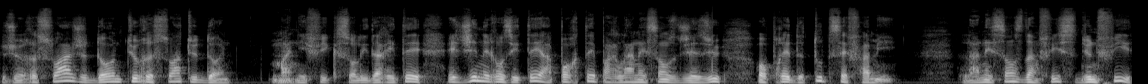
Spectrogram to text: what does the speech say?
Je reçois, je donne, tu reçois, tu donnes. Magnifique solidarité et générosité apportée par la naissance de Jésus auprès de toutes ses familles. La naissance d'un fils, d'une fille,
